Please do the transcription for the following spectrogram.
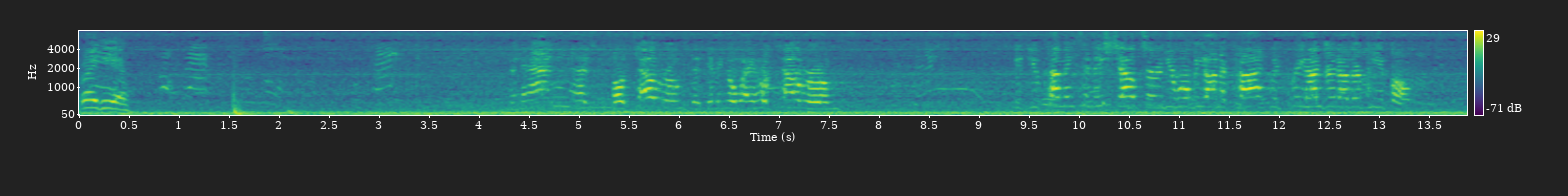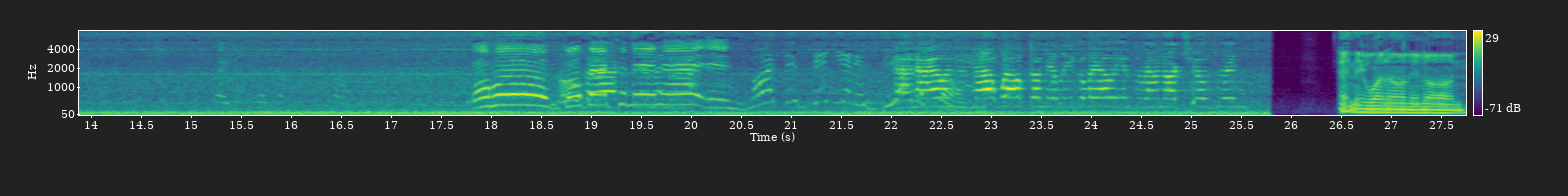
Right here. Manhattan has hotel rooms. They're giving away hotel rooms. If you come into this shelter, you will be on a cot with 300 other people. Go home. Go, Go back, back to to Manhattan. Martha's Vineyard is beautiful. Staten Island does not welcome illegal aliens around our children. And they went on and on.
